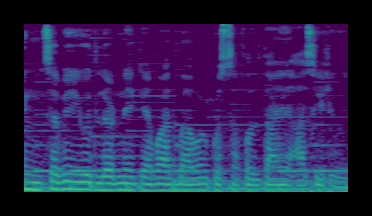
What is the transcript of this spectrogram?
इन सभी युद्ध लड़ने के बाद बाबर को सफलताएँ हासिल हुई।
